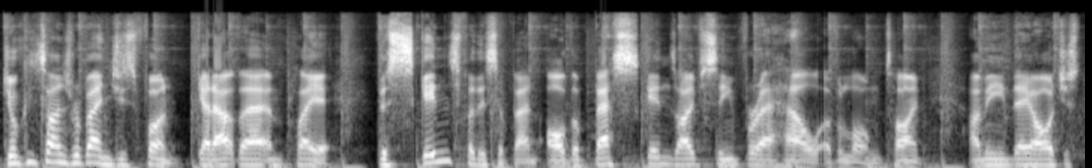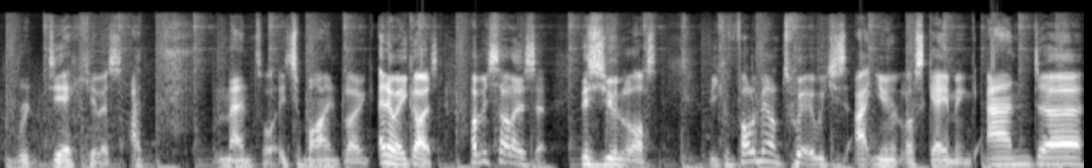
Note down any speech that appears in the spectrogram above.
Junkenstein's Revenge is fun. Get out there and play it. The skins for this event are the best skins I've seen for a hell of a long time. I mean, they are just ridiculous. I, mental. It's mind blowing. Anyway, guys, I've been Stylosa. This is Unit Lost. You can follow me on Twitter, which is at Unit Lost Gaming. And uh,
